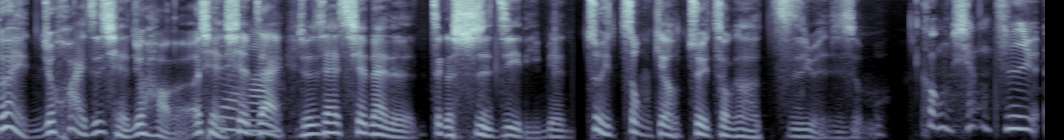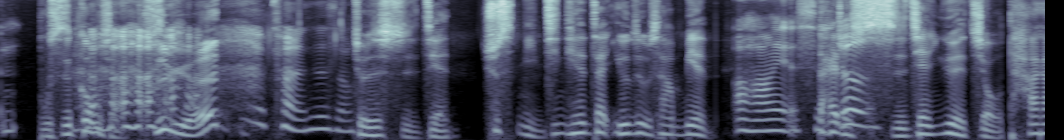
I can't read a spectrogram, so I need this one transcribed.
对，你就花一次钱就好了。而且现在、啊、就是在现在的这个世纪里面，最重要最重要的资源是什么？共享资源？不是共享资源，反正是什么？就是时间。就是你今天在 YouTube 上面啊，好像也是待的时间越久，他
